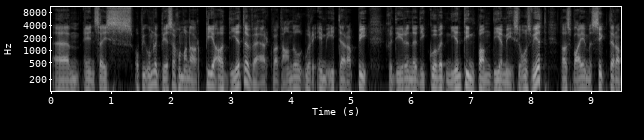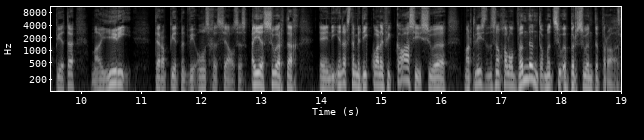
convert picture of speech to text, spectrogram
Ehm um, en sy's op die oomblik besig om aan haar PhD te werk wat handel oor MI terapie gedurende die COVID-19 pandemie. So ons weet daar's baie musiekterapeute, maar hierdie terapeut met wie ons gesels is eie soortig en die enigste met die kwalifikasie. So Martlies, dit is nogal opwindend om met so 'n persoon te praat.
